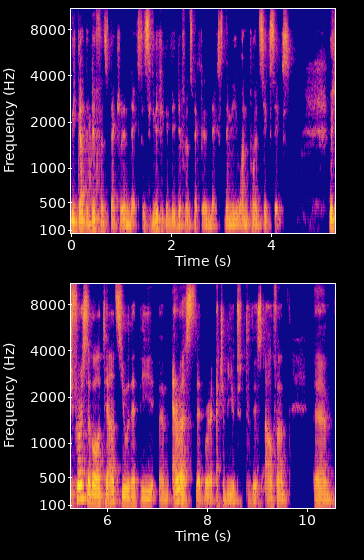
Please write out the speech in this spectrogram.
we got a different spectral index, a significantly different spectral index, namely 1.66, which first of all tells you that the um, errors that were attributed to this alpha um,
